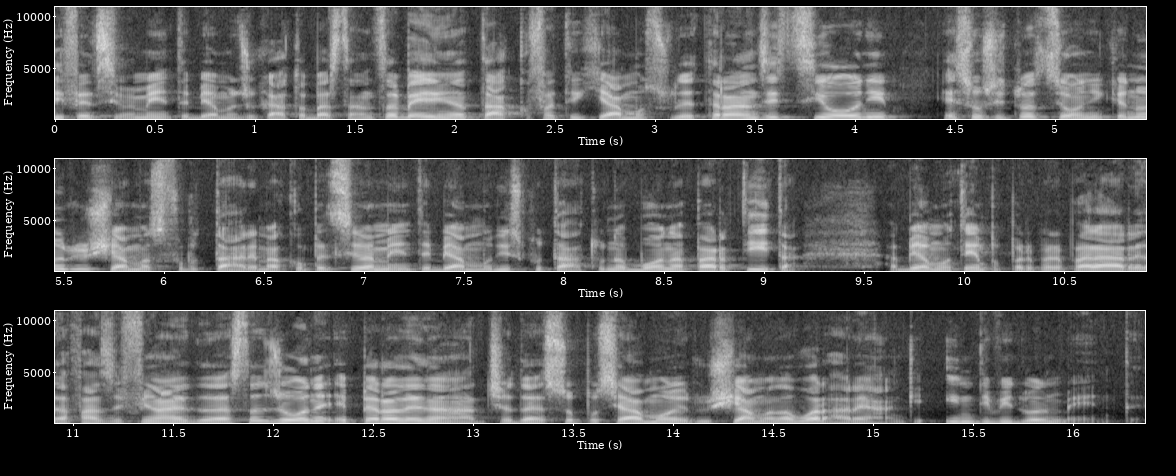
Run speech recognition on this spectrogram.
Difensivamente abbiamo giocato abbastanza bene, in attacco fatichiamo sulle transizioni e su situazioni che non riusciamo a sfruttare, ma complessivamente abbiamo disputato una buona partita. Abbiamo tempo per preparare la fase finale della stagione e per allenarci. Adesso possiamo e riusciamo a lavorare anche individualmente.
